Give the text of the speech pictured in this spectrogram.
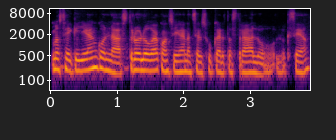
no sé, que llegan con la astróloga cuando llegan a hacer su carta astral o lo que sea,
